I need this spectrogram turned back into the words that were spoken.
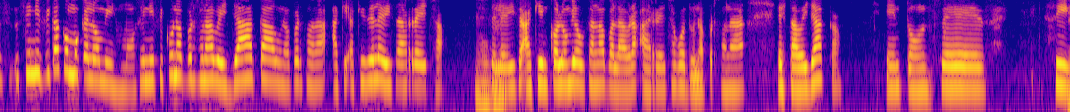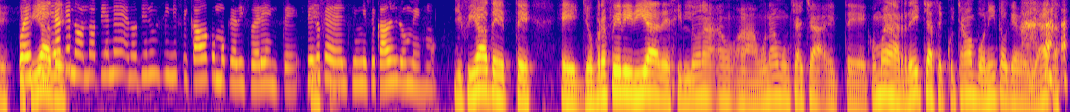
significa como que lo mismo, significa una persona bellaca, una persona, aquí, aquí se le dice arrecha, se le dice, aquí en Colombia usan la palabra arrecha cuando una persona está bellaca. Entonces, sí, pues diría que no, no, tiene, no tiene un significado como que diferente, pienso que el significado es lo mismo. Y fíjate, este, eh, yo preferiría decirle una, a una muchacha, este, ¿cómo es arrecha? Se escucha más bonito que bellaca.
